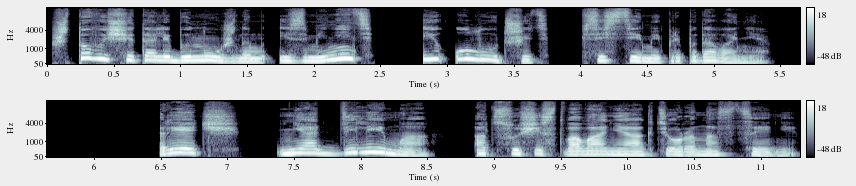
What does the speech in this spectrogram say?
Что вы считали бы нужным изменить и улучшить в системе преподавания? Речь неотделима от существования актера на сцене.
